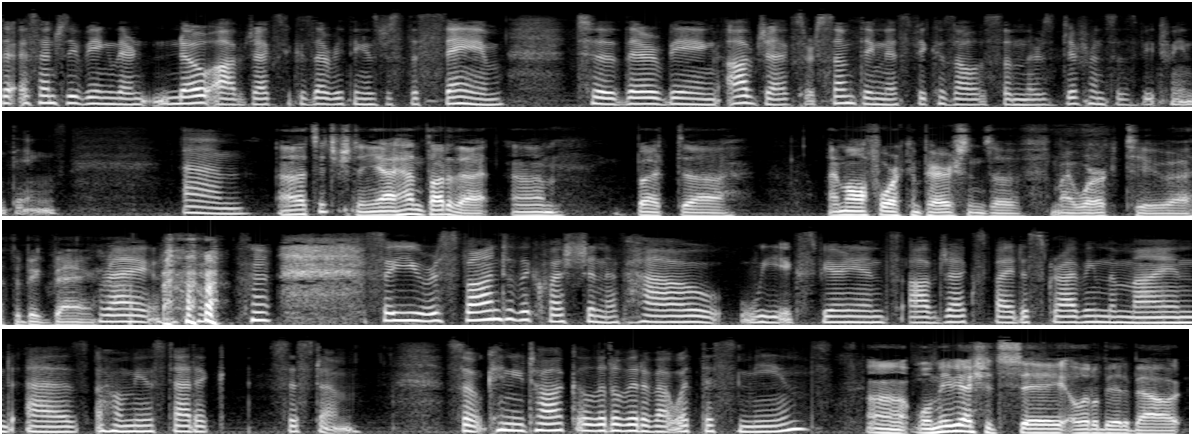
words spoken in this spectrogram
essentially being there no objects because everything is just the same to there being objects or somethingness because all of a sudden there's differences between things. Um, uh, that's interesting. Yeah, I hadn't thought of that. Um, but uh, I'm all for comparisons of my work to uh, the Big Bang. Right. so you respond to the question of how we experience objects by describing the mind as a homeostatic system. So can you talk a little bit about what this means? Uh, well, maybe I should say a little bit about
